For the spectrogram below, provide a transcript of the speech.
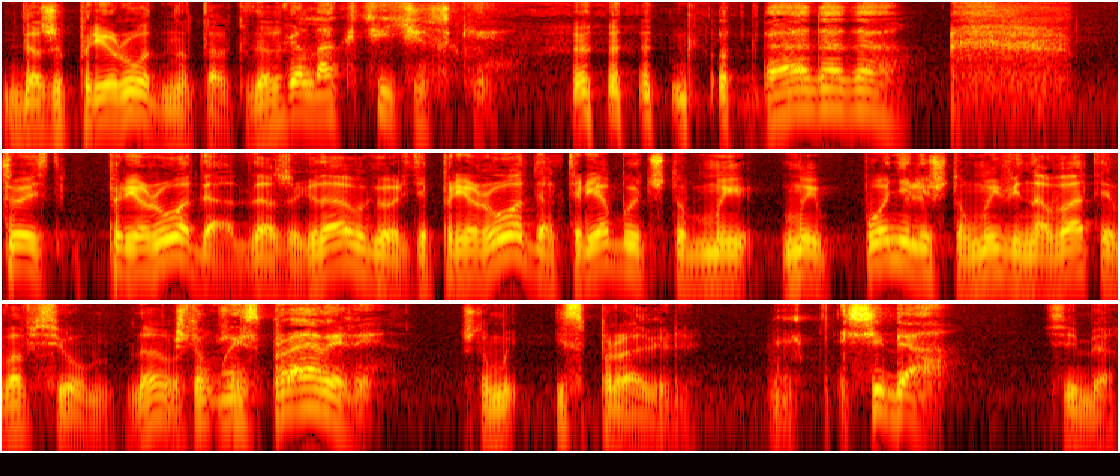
Даже природно так, да? Галактически. Да, да, да. То есть природа даже, да, вы говорите, природа требует, чтобы мы, мы поняли, что мы виноваты во всем. Да? Чтобы мы исправили. Что мы исправили. Себя. Себя.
